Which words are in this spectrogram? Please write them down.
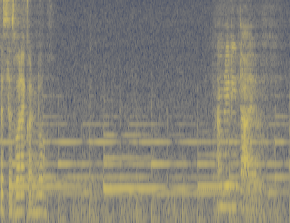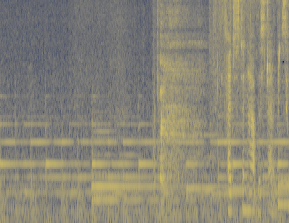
this is what I can do. I'm really tired. I just didn't have the strength to say.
